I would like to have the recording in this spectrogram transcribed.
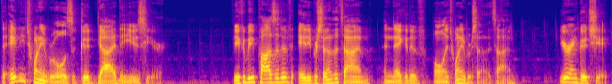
the 80 20 rule is a good guide to use here. You can be positive 80% of the time and negative only 20% of the time, you're in good shape.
